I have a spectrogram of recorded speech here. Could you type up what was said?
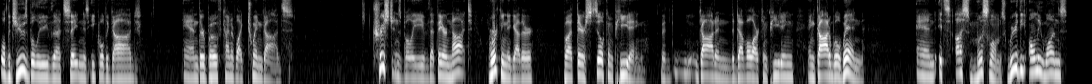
well the Jews believe that Satan is equal to God and they're both kind of like twin gods. Christians believe that they are not working together but they're still competing. That God and the devil are competing and God will win. And it's us Muslims. We're the only ones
